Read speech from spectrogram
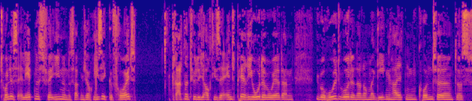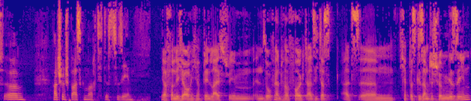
tolles Erlebnis für ihn und es hat mich auch riesig gefreut. Gerade natürlich auch diese Endperiode, wo er dann überholt wurde und dann nochmal gegenhalten konnte. Das äh, hat schon Spaß gemacht, das zu sehen. Ja, fand ich auch. Ich habe den Livestream insofern verfolgt, als ich das, als ähm, ich habe das gesamte Schwimmen gesehen.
